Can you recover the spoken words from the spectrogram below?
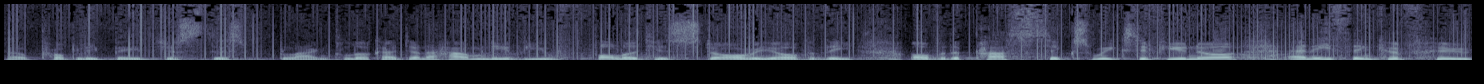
There'll probably be just this blank look. I don't know how many of you followed his story over the, over the past six weeks. If you know anything of who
